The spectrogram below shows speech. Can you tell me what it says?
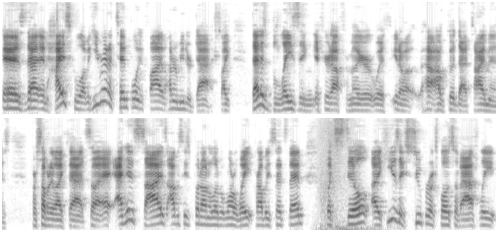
is that in high school, I mean, he ran a 10.5 100 meter dash. Like that is blazing if you're not familiar with, you know, how, how good that time is for somebody like that. So at, at, his size, obviously he's put on a little bit more weight probably since then, but still, uh, he is a super explosive athlete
